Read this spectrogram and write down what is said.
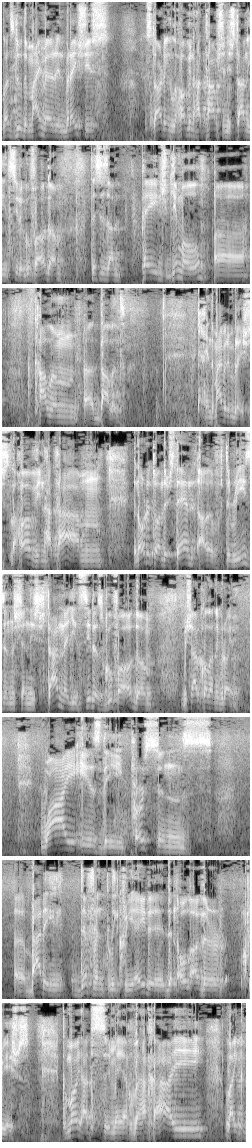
Let's do the Maimer in Bereshis, starting Lahavin Hatam Shenistani Yitzira Gufa Odom. This is on page Gimel, uh, column uh, Dalet. In the Maimer in Bereshis, Lahavin Hatam, in order to understand of the reason Shenistana Yitzira's Gufa Odom, Mishar Kol Anivroim. Why is the person's body differently created than all other creations. Like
